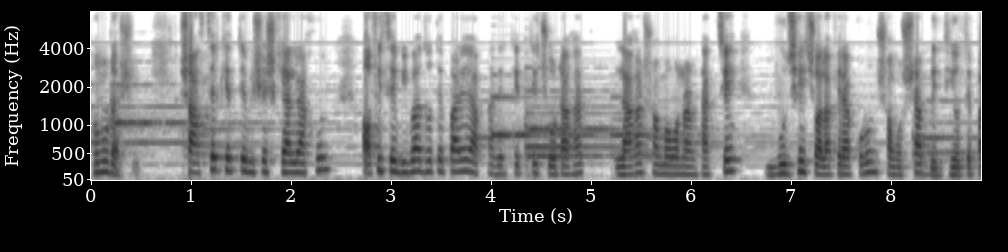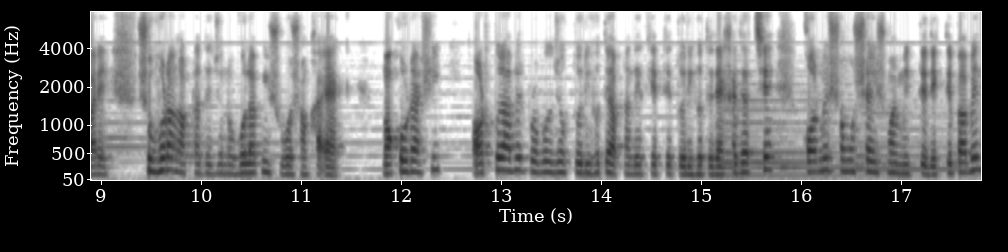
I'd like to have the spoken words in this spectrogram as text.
ধনুরাশি। স্বাস্থ্যের ক্ষেত্রে বিশেষ খেয়াল রাখুন, অফিসে বিবাদ হতে পারে, আপনাদের ক্ষেত্রে চোট আঘাত লাগার সম্ভাবনা থাকছে, বুঝে চলাফেরা করুন, সমস্যা বৃদ্ধি হতে পারে। শুভ রং আপনাদের জন্য গোলাপি, শুভ সংখ্যা এক। মকর রাশি, অর্থ লাভের প্রবল যোগ তৈরি হতে আপনাদের ক্ষেত্রে তৈরি হতে দেখা যাচ্ছে। কর্মের সমস্যা এই সময় মিটতে দেখতে পাবেন।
